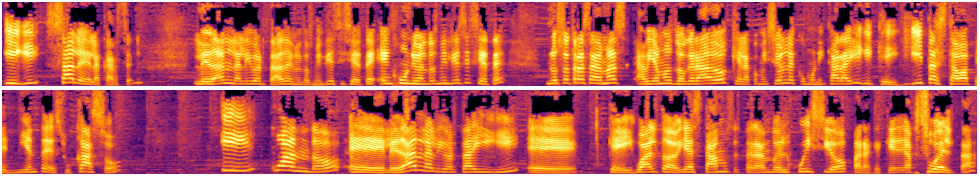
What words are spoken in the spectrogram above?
Iggy sale de la cárcel, le dan la libertad en el 2017, en junio del 2017. Nosotras además habíamos logrado que la comisión le comunicara a Iggy que Higuita estaba pendiente de su caso. Y cuando eh, le dan la libertad a Iggy, eh, que igual todavía estamos esperando el juicio para que quede absuelta,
